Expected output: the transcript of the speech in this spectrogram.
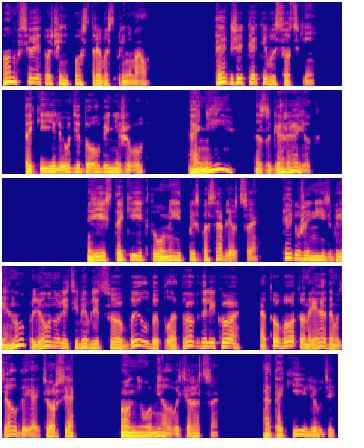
Он все это очень остро воспринимал. Так же, как и Высоцкий. Такие люди долго не живут. Они сгорают. Есть такие, кто умеет приспосабливаться. Как в женитьбе, ну, плюнули тебе в лицо, был бы платок далеко, а то вот он рядом взял да и отерся. Он не умел вытираться. А такие люди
